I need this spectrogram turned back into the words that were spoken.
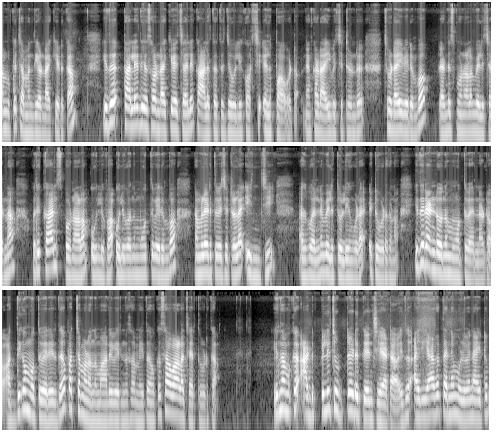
നമുക്ക് ചമ്മന്തി ഉണ്ടാക്കിയെടുക്കാം. ഇത് തലേ ദിവസം ഉണ്ടാക്കി വെച്ചാൽ കാലത്തത്തെ ജോലി കുറച്ച് എളുപ്പമാവും കേട്ടോ. ഞാൻ കടായി വെച്ചിട്ടുണ്ട്. ചൂടായി വരുമ്പോൾ രണ്ട് സ്പൂണോളം വെളിച്ചെണ്ണ ഒരു കാൽ സ്പൂണോളം ഉലുവ. ഉലുവ ഒന്ന് മൂത്ത് വരുമ്പോൾ നമ്മൾ എടുത്തു വെച്ചിട്ടുള്ള ഇഞ്ചി അതുപോലെ തന്നെ വെളുത്തുള്ളിയും കൂടെ ഇട്ട് കൊടുക്കണം. ഇത് രണ്ടും ഒന്ന് മൂത്ത് വരണം കേട്ടോ അധികം മൂത്ത് വരരുത്. പച്ചമണം മാറി വരുന്ന സമയത്ത് നമുക്ക് സവാള ചേർത്ത് കൊടുക്കാം. ഇത് നമുക്ക് അടുപ്പിൽ ചുട്ടെടുക്കുകയും ചെയ്യാം കേട്ടോ ഇത് അരിയാതെ തന്നെ മുഴുവനായിട്ടും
